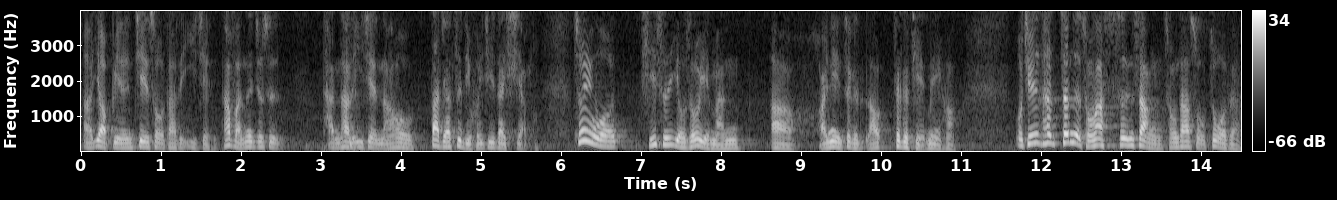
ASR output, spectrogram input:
啊要别人接受她的意见，她反正就是。谈他的意见，然后大家自己回去再想。所以我其实有时候也蛮啊怀念这个老这个姐妹哈。我觉得她真的从她身上，从她所做的，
